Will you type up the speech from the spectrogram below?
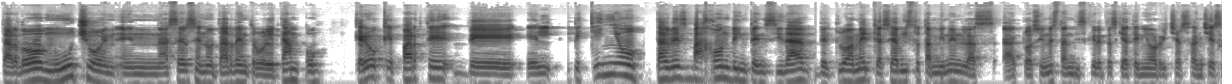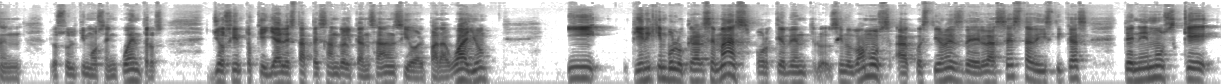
Tardó mucho en, hacerse notar dentro del campo. Creo que parte del pequeño, tal vez bajón de intensidad del Club América se ha visto también en las actuaciones tan discretas que ha tenido Richard Sánchez en los últimos encuentros. Yo siento que ya le está pesando el cansancio al paraguayo y tiene que involucrarse más, porque dentro, si nos vamos a cuestiones de las estadísticas, tenemos que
